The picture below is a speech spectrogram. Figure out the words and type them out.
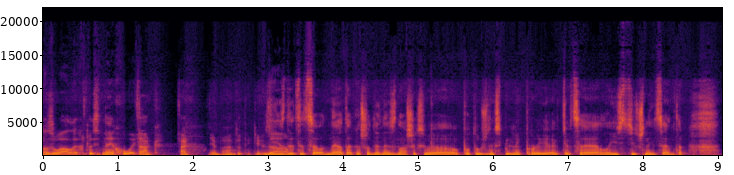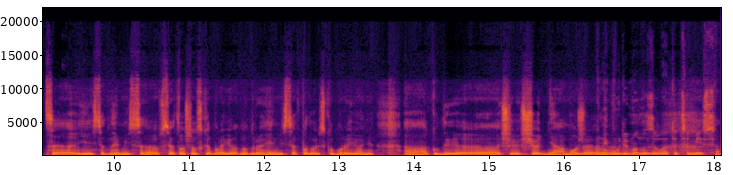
назвали, хтось не хоче. Так, так, є багато таких. Да. Їздити це одне, а також один із наших е, потужних спільних проєктів це логістичний центр. Це є одне місце в Святошинському районі, друге місце в Подольському районі, куди е, щодня може Не будемо називати це місце.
